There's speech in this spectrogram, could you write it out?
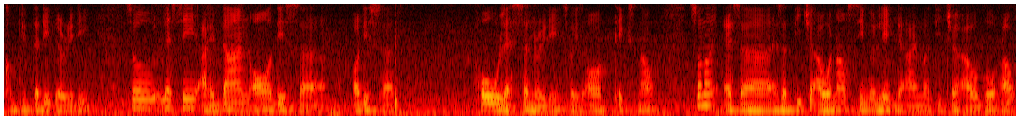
completed it already. So let's say I've done all this uh all this uh whole lesson already so it's all takes now. So now as a as a teacher I will now simulate that I'm a teacher. I will go out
